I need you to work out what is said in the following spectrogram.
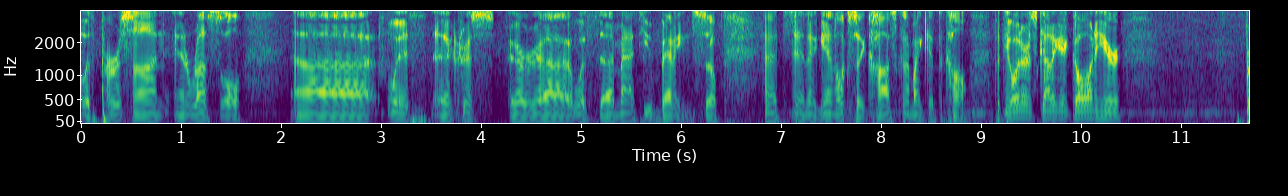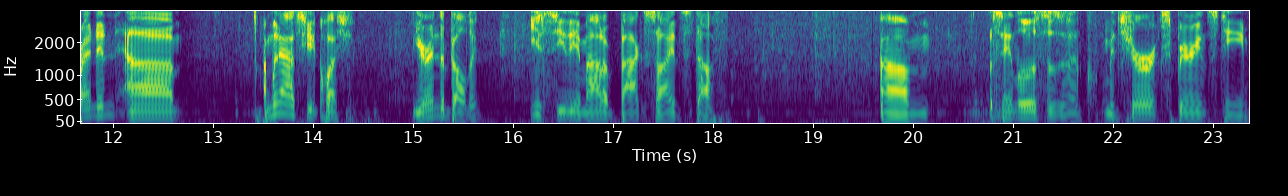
with Persson, and Russell uh, with uh, Chris or uh, with uh, Matthew Benning. So that's and again, it looks like Koskinen might get the call. But the Oilers got to get going here. Brendan, um, I'm going to ask you a question. You're in the building you see the amount of backside stuff. Um, St. Louis is a mature, experienced team.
